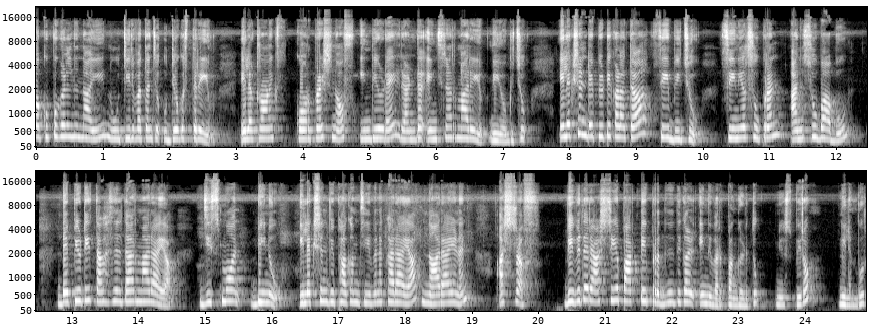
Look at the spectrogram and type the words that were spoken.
വകുപ്പുകളിൽ നിന്നായി നൂറ്റി ഇരുപത്തഞ്ച് ഉദ്യോഗസ്ഥരെയും ഇലക്ട്രോണിക്സ് കോർപ്പറേഷൻ ഓഫ് ഇന്ത്യയുടെ രണ്ട് എഞ്ചിനീയർമാരെയും നിയോഗിച്ചു. Election deputy collector C Biju senior superintendent Ansu Babu deputy തഹസിൽദാർമാരായ ജിസ്മോൻ ബിനു ഇലക്ഷൻ വിഭാഗം ജീവനക്കാരായ നാരായണൻ അഷ്റഫ് വിവിധ രാഷ്ട്രീയ പാർട്ടി പ്രതിനിധികൾ എന്നിവർ പങ്കെടുത്തു. News bureau Nilambur.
